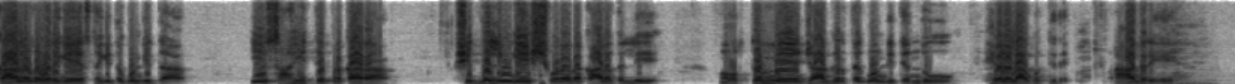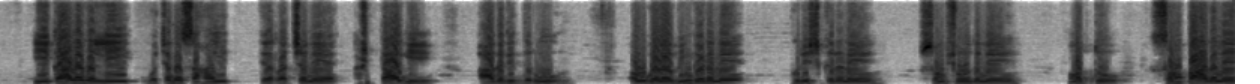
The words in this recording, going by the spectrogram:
ಕಾಲದವರೆಗೆ ಸ್ಥಗಿತಗೊಂಡಿದ್ದ ಈ ಸಾಹಿತ್ಯ ಪ್ರಕಾರ ಸಿದ್ಧಲಿಂಗೇಶ್ವರರ ಕಾಲದಲ್ಲಿ ಮತ್ತೊಮ್ಮೆ ಜಾಗೃತಗೊಂಡಿತೆಂದು ಹೇಳಲಾಗುತ್ತಿದೆ. ಆದರೆ ಈ ಕಾಲದಲ್ಲಿ ವಚನ ಸಾಹಿತ್ಯ ರಚನೆ ಅಷ್ಟಾಗಿ ಆಗದಿದ್ದರೂ ಅವುಗಳ ವಿಂಗಡಣೆ, ಪರಿಷ್ಕರಣೆ, ಸಂಶೋಧನೆ ಮತ್ತು ಸಂಪಾದನೆ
